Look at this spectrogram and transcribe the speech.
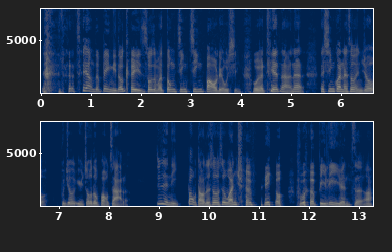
这样的病你都可以说什么东京惊爆流行？我的天呐，那那新冠的时候你就不就宇宙都爆炸了？就是你报道的时候是完全 没有符合比例原则啊。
